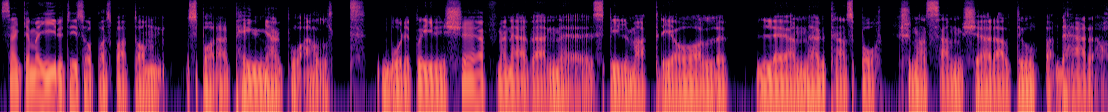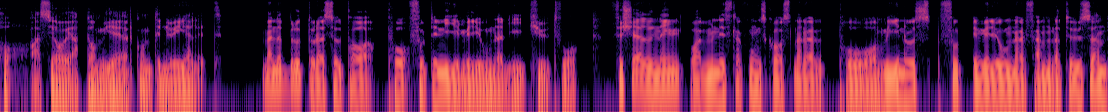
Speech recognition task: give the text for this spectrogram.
Sen kan man givetvis hoppas på att de sparar pengar på allt, både på inköp men även eh, spillmaterial, löner, transport, man samkör alltihopa. Det här hoppas jag att de gör kontinuerligt. Men ett bruttoresultat på 49 miljoner i Q2. Försäljning och administrationskostnader på minus 40 miljoner 500 000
